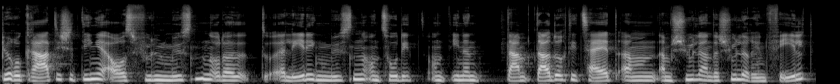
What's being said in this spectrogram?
bürokratische Dinge ausfüllen müssen oder erledigen müssen und so die, und ihnen da, dadurch die Zeit am, am Schüler, an der Schülerin fehlt.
